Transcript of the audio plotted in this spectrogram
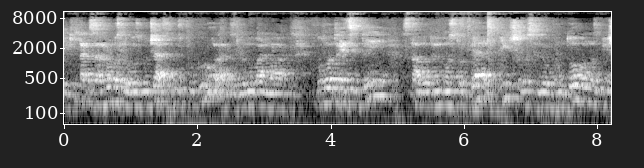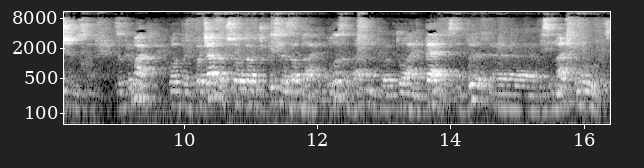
які так загрозливо звучать з вуст прокурора з обвинувального акту, було 33, стало 95, збільшилося, необґрунтовано збільшилося. Зокрема, от початок, що також після завдання, було завдання проєктування в 2018 році,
